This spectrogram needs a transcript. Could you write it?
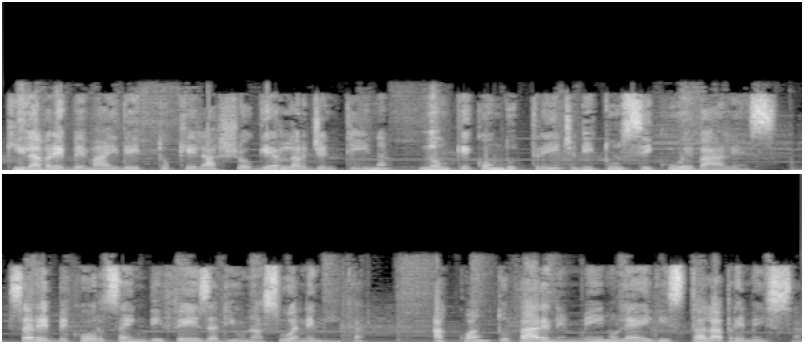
Chi l'avrebbe mai detto che la showgirl argentina, nonché conduttrice di Tussi Cue Vales, sarebbe corsa in difesa di una sua nemica. A quanto pare nemmeno lei vista la premessa.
